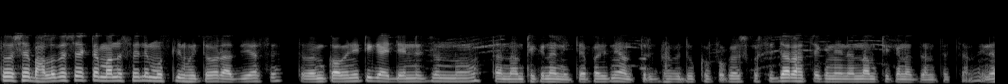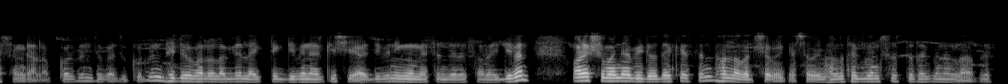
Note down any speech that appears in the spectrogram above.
তো সে ভালোবেসে একটা মানুষ হইলে মুসলিম হইতেও রাজি আছে। তবে আমি কমিউনিটি গাইডলাইনের জন্য তার নাম ঠিকানা নিতে পারিনি, আন্তরিকভাবে দুঃখ প্রকাশ করছি। যারা হচ্ছে কিনা এনার নাম ঠিকানা জানতে চান, এনার সঙ্গে আলাপ করবেন, যোগাযোগ করবেন। ভিডিও ভালো লাগলে লাইক টেক দিবেন আর কি শেয়ার দিবেন ইমো মেসেঞ্জারে ছড়াই দিবেন। অনেক সময় নিয়ে ভিডিও দেখেছেন। ধন্যবাদ সবাইকে। সবাই ভালো থাকবেন, সুস্থ থাকবেন। আল্লাহ হাফেজ।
